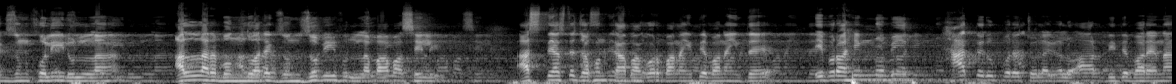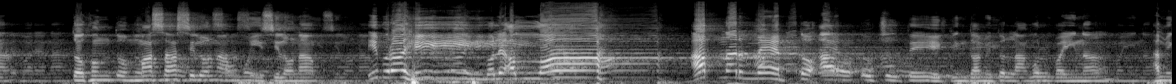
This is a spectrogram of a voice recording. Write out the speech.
একজন খলিলুল্লাহ, আল্লাহর বন্ধু আর একজন জবিহুল্লাহ বাবা ছেলে। আস্তে আস্তে যখন কাবাগর বানাইতে বানাইতে ইব্রাহিম নবী হাতের উপরে চলে গেল, আর দিতে পারে না। তখন তো মাসা ছিল না, মই ছিল না। ইব্রাহিম বলে, আল্লাহ, আপনার ম্যাপ তো আরও উঁচুতে, কিন্তু আমি তো লাগল পাই না। আমি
